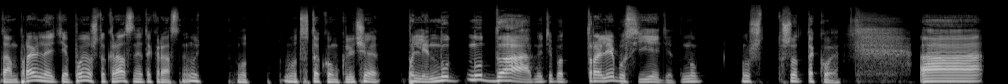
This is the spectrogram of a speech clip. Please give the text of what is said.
Там, правильно я тебе понял, что красный — это красный. Ну, вот, вот в таком ключе. Блин, ну, ну да, ну, типа, троллейбус едет. Ну, ну что-то такое. А,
